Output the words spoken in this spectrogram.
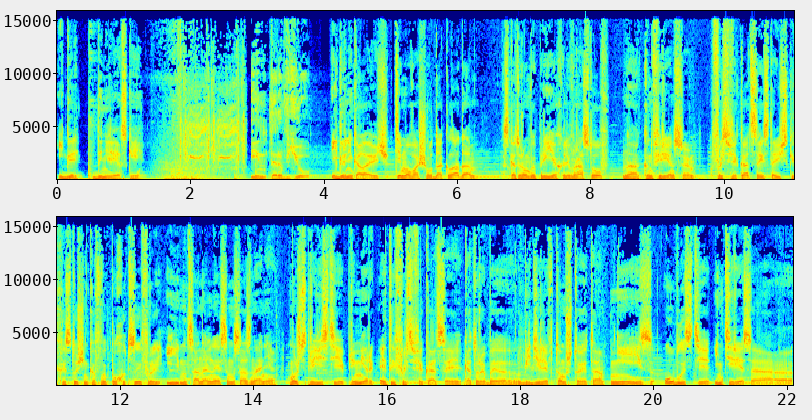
Игорь Данилевский. Интервью. Игорь Николаевич, тема вашего доклада с которым вы приехали в Ростов на конференцию «Фальсификация исторических источников в эпоху цифры и национальное самосознание». Можете привести примеры этой фальсификации, которые бы убедили в том, что это не из области интереса э,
